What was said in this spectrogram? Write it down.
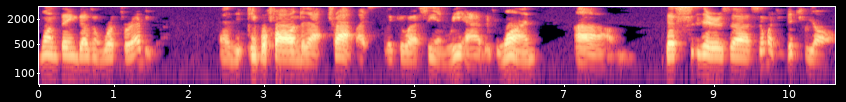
one thing doesn't work for everyone, and people fall into that trap. I think what I see in rehab is one. Um, there's there's uh, so much vitriol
